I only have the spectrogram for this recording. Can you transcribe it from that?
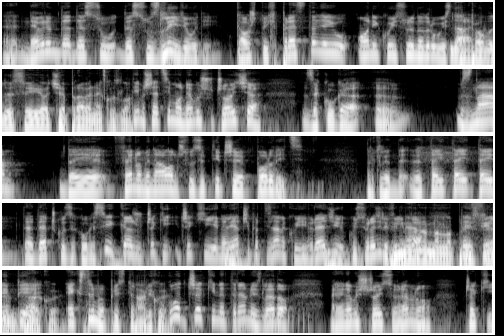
e, ne verujem da, da, su, da su zli ljudi, kao što ih predstavljaju oni koji su na drugoj strani. Da, probude se i hoće da prave neko zlo. Ti imaš recimo Nebojšu Čovića, za koga uh, znam da je fenomenalan što se tiče porodice. Dakle, taj, taj, taj dečko za koga svi kažu, čak i, čak i navijači Partizana koji, vređi, koji su vređali Filipa, Nenormalno pristojan, Filip je, tako je ekstremno pristojan. Koliko god čak i na terenu izgledao, mene ne biš čovjek sa vremeno, čak i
